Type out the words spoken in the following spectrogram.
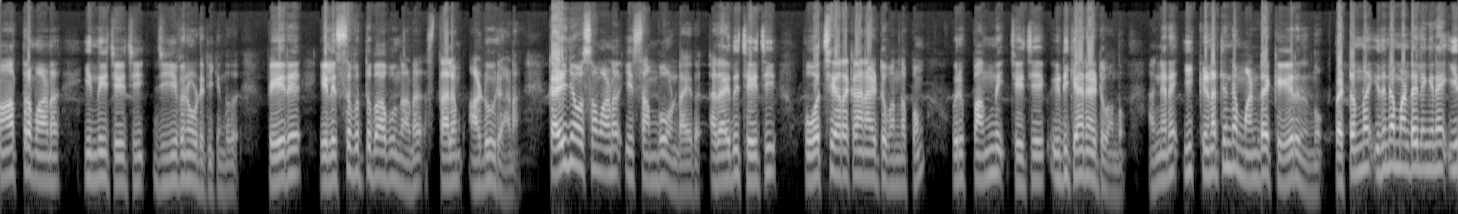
മാത്രമാണ് ഇന്ന് ഈ ചേച്ചി ജീവനോടിരിക്കുന്നത്. പേര് എലിസബത്ത് ബാബു എന്നാണ് സ്ഥലം അടൂരാണ്. കഴിഞ്ഞ ദിവസമാണ് ഈ സംഭവം ഉണ്ടായത്. അതായത് ചേച്ചി പോച്ചയിറക്കാനായിട്ട് വന്നപ്പം ഒരു പന്നി ചേച്ചിയെ ഇടിക്കാനായിട്ട് വന്നു. അങ്ങനെ ഈ കിണറ്റിന്റെ മണ്ടേ കയറി നിന്നു. പെട്ടെന്ന് ഇതിന്റെ മണ്ടയിൽ ഇങ്ങനെ ഈ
